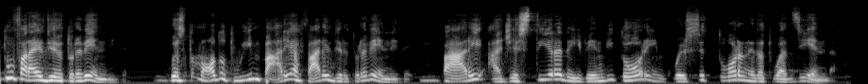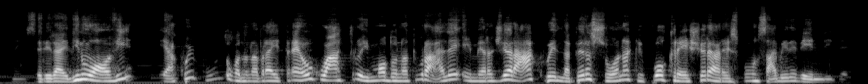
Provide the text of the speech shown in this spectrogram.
tu farai il direttore vendite. In questo modo tu impari a fare il direttore vendite, impari a gestire dei venditori in quel settore nella tua azienda. Ne inserirai di nuovi e a quel punto quando ne avrai tre o quattro in modo naturale emergerà quella persona che può crescere a responsabile vendite.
